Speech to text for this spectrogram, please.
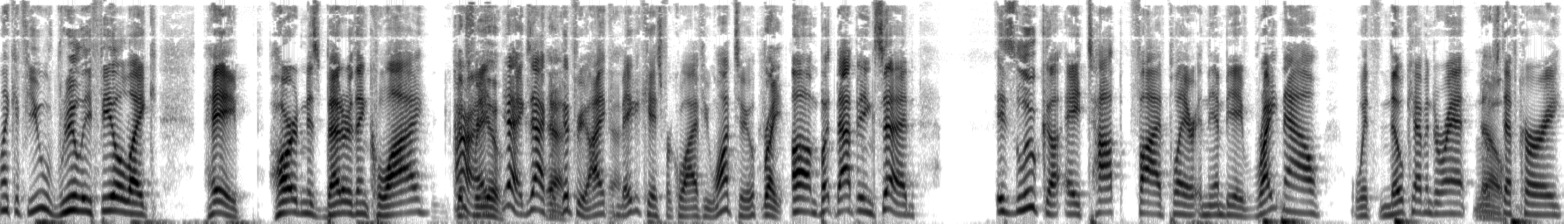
Like if you really feel like, hey, Harden is better than Kawhi. Good all for right. you. Yeah, exactly. Yeah. Good for you. I can make a case for Kawhi if you want to. Right. Um, but that being said, is Luka a top five player in the NBA right now with no Kevin Durant, no, No. Steph Curry?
